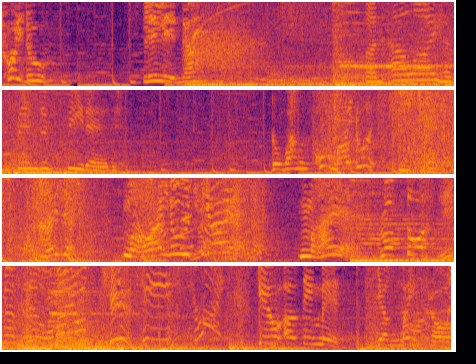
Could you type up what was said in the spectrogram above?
ช่วยดู ลิลินะ An ally has been defeated ระวังพุ่มไม้ด้วยไอ้เย 間合いの内側へ前へ รวบตัว 今からお前を切る สกิลอัลติเมตยังไม่พร้อม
